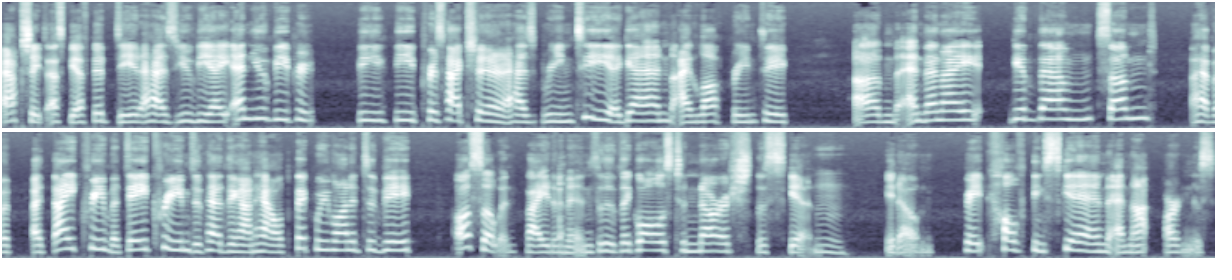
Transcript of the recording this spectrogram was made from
actually it's SPF 50. It has UVA and UV pre- UV protection. It has green tea. Again, I love green tea. Um, and then I give them some. I have a, a night cream, a day cream, depending on how thick we want it to be. Also with vitamins. The, goal is to nourish the skin. You know, create healthy skin and not hardness.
